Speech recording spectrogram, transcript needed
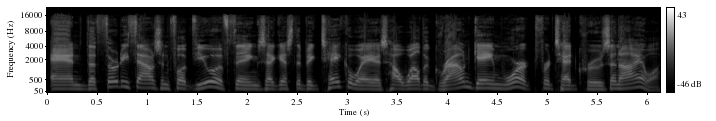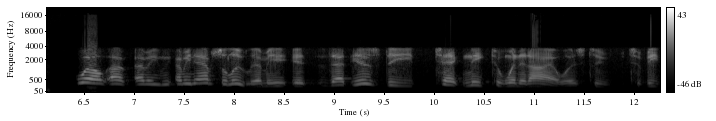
And the 30,000 foot view of things, I guess the big takeaway is how well the ground game worked for Ted Cruz in Iowa. Well, uh, I mean, I mean, absolutely. I mean, it, that is the technique to win in Iowa is to to be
